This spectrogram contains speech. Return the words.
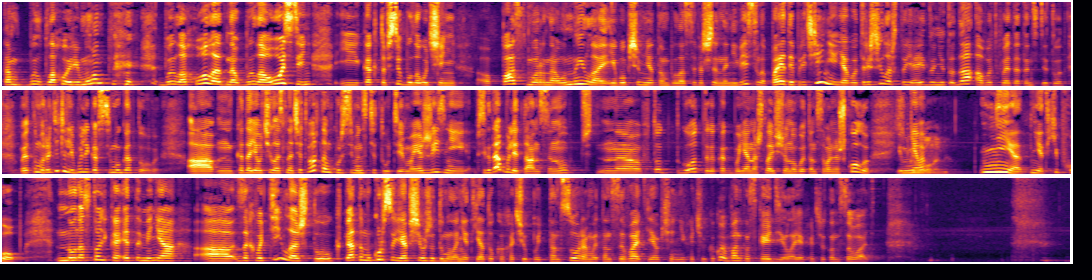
там был плохой ремонт, было холодно, была осень, и как-то все было очень э, пасмурно, уныло, и, в общем, мне там было совершенно не весело. По этой причине я вот решила, что я иду не туда, а вот в этот институт. Поэтому родители были ко всему готовы. А когда я училась на четвертом курсе в институте, в моей жизни всегда были танцы. Ну, в тот год как бы я нашла еще новую танцевальную школу. И С мне... Нет, нет, хип-хоп. Но настолько это меня а, захватило, что к пятому курсу я вообще уже думала, нет, я только хочу быть танцором и танцевать, я вообще не хочу. Какое банковское дело, я хочу танцевать.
